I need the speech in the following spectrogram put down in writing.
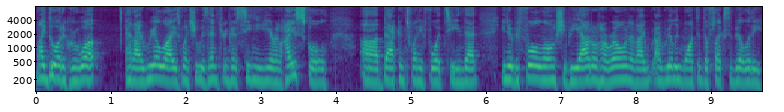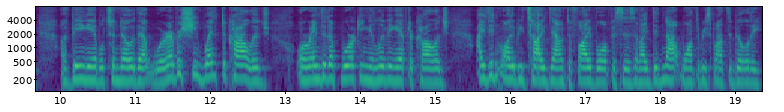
my daughter grew up, and I realized when she was entering her senior year in high school, uh, back in 2014 that, you know, before long she'd be out on her own. And I, I really wanted the flexibility of being able to know that wherever she went to college or ended up working and living after college, I didn't want to be tied down to five offices and I did not want the responsibility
